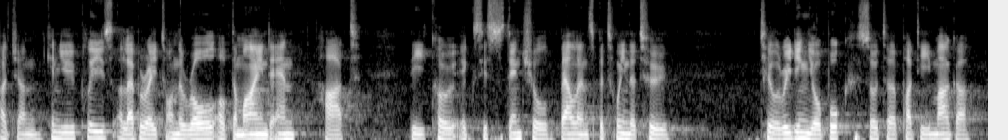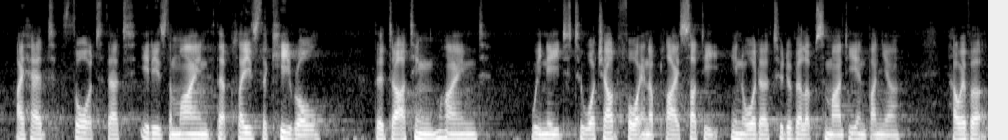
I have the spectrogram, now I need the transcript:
Ajahn, can you please elaborate on the role of the mind and heart, the coexistential balance between the two? Till reading your book, Sotapatimagga, I had thought that it is the mind that plays the key role, the darting mind we need to watch out for and apply sati in order to develop samadhi and panya. However,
